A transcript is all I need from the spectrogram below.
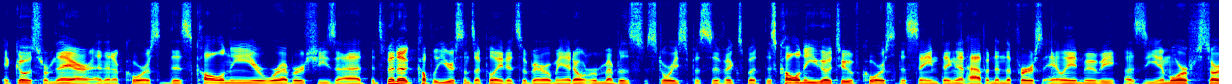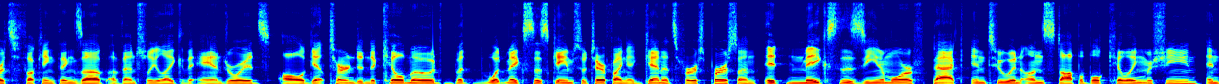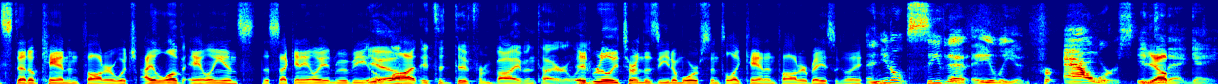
it goes from there, and then of course this colony or wherever she's at. It's been a couple years since I played it, so bear with me. I don't remember the story specifics, but this colony you go to, of course, the same thing that happened in the first Alien movie. A xenomorph starts fucking things up. Eventually, like the androids all get turned into kill mode. But what makes this game so terrifying? Again, it's first person. It makes the xenomorph back into an unstoppable killing machine instead of cannon fodder, which I love. Aliens, the second Alien movie, yeah, a lot. It's a different vibe entirely. It really turned the xenomorphs into like cannon fodder, basically. And you don't see that alien for hours into Yep. that game.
